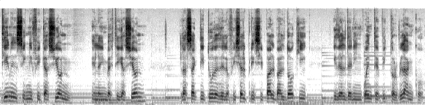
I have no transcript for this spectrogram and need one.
¿Tienen significación en la investigación las actitudes del oficial principal Baldoqui y del delincuente Víctor Blanco,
